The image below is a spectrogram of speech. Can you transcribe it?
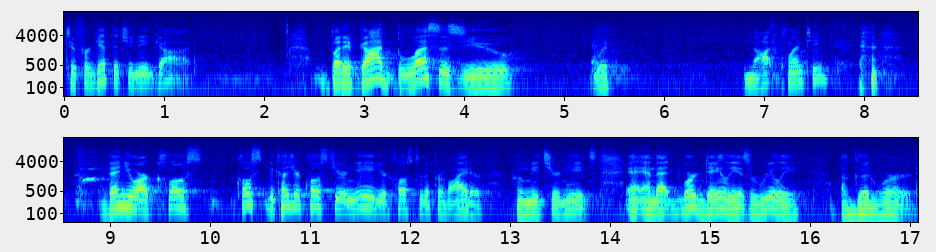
to forget that you need God. But if God blesses you with not plenty, then you are close, close, because you're close to your need, you're close to the provider who meets your needs. And, and that word daily is really a good word.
